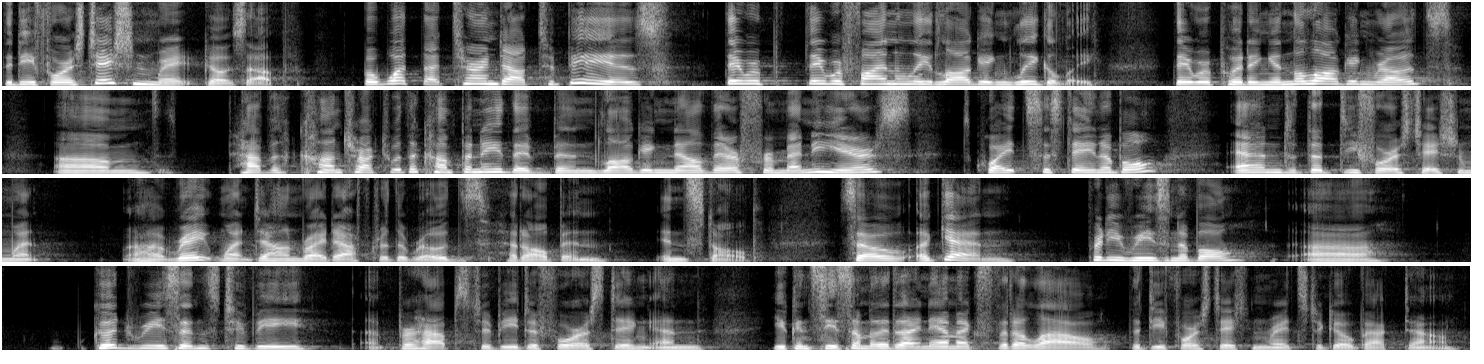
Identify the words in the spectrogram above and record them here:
the deforestation rate goes up. But what that turned out to be is they were, they were finally logging legally. They were putting in the logging roads, um, have a contract with a company. They've been logging now there for many years. It's quite sustainable. And the deforestation went, uh, rate went down right after the roads had all been installed. So again, pretty reasonable. Uh, good reasons to be, perhaps to be deforesting, and you can see some of the dynamics that allow the deforestation rates to go back down.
